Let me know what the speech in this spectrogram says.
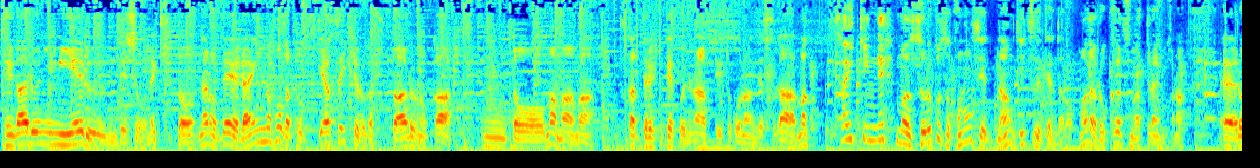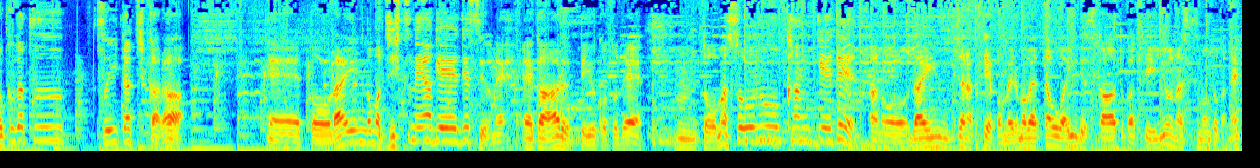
手軽に見えるんでしょうね、きっと。なので、LINE の方がとっつきやすいっていうのがきっとあるのか、うんと、まあまあまあ、使ってる人結構いるなっていうところなんですが、まあ、最近ね、まあ、それこそこの音声、なんいつ出てんだろうまだ6月になってないのかなえー、6月1日から、えっ、ー、と、LINE の、まあ、実質値上げですよね、え、があるっていうことで、うんと、まあ、その関係で、あの、LINE じゃなくて、やっぱメルマガやった方がいいんですかとかっていうような質問とかね、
